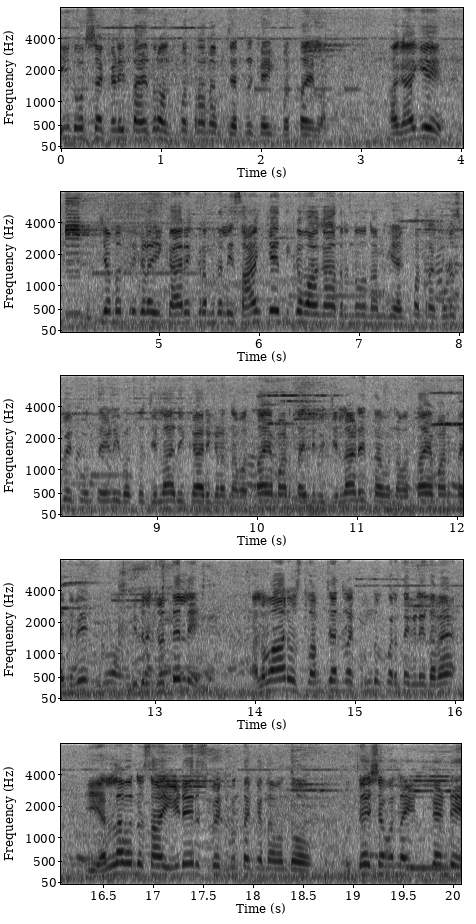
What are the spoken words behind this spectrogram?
ಐದು ವರ್ಷ ಕಳೀತಾ ಇದ್ರು ಹಕ್ಕುಪತ್ರ ನಮ್ಮ ಜನರ ಕೈಗೆ ಬರ್ತಾ ಇಲ್ಲ. ಹಾಗಾಗಿ ಮುಖ್ಯಮಂತ್ರಿಗಳ ಈ ಕಾರ್ಯಕ್ರಮದಲ್ಲಿ ಸಾಂಕೇತಿಕವಾಗಾದ್ರೂ ನಮಗೆ ಹಕ್ಕುಪತ್ರ ಕೊಡಿಸ್ಬೇಕು ಅಂತ ಹೇಳಿ ಇವತ್ತು ಜಿಲ್ಲಾಧಿಕಾರಿಗಳನ್ನ ಒತ್ತಾಯ ಮಾಡ್ತಾ ಇದ್ದೀವಿ ಜಿಲ್ಲಾಡಳಿತವನ್ನು ಒತ್ತಾಯ ಮಾಡ್ತಾ ಇದ್ದೀವಿ ಇದ್ರ ಜೊತೆಯಲ್ಲಿ ಹಲವಾರು ಸ್ಲಮ್ ಜನರ ಕುಂದುಕೊರತೆಗಳಿದ್ದಾವೆ ಈ ಎಲ್ಲವನ್ನು ಸಹ ಈಡೇರಿಸಬೇಕು ಅಂತಕ್ಕಂಥ ಒಂದು ಉದ್ದೇಶವನ್ನು ಇಟ್ಕೊಂಡು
